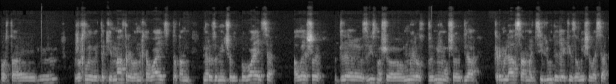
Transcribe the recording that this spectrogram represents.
просто жахливий такий настрій, вони ховаються там, не розуміють, що відбувається. Але ж для звісно, що ми розуміємо, що для Кремля саме ці люди, які залишилися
